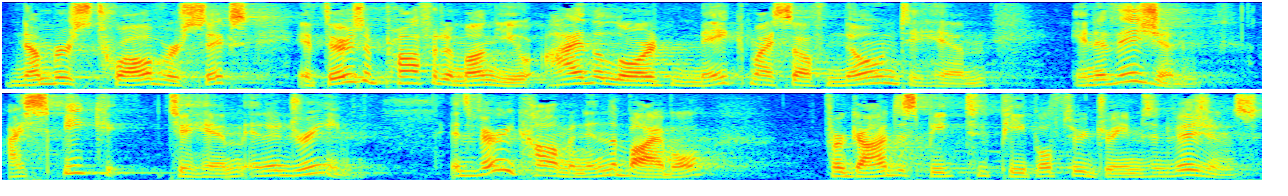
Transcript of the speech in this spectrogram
Numbers 12, verse 6 If there's a prophet among you, I, the Lord, make myself known to him in a vision. I speak to him in a dream. It's very common in the Bible for God to speak to people through dreams and visions.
